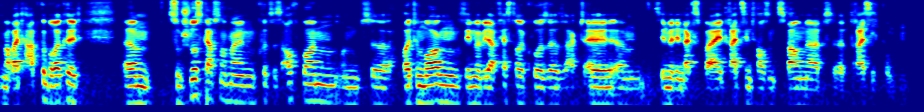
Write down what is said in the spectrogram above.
immer weiter abgebröckelt. Zum Schluss gab es noch mal ein kurzes Aufbäumen und heute Morgen sehen wir wieder festere Kurse. Also aktuell sehen wir den DAX bei 13.230 Punkten.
